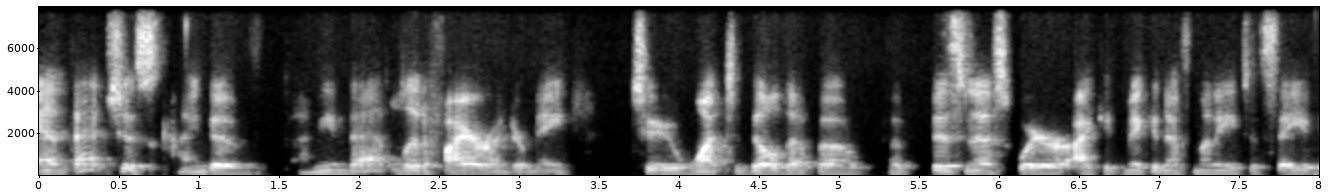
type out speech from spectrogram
And that just kind of, I mean, that lit a fire under me to want to build up a, a business where I could make enough money to save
